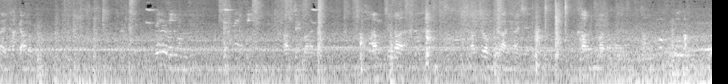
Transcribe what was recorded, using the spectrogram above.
나 이제 학교 안 올게. 다음 주에 말하자. 다음 주가 다음 주가 문제가 아니라 이제 카드 받아. 왜?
